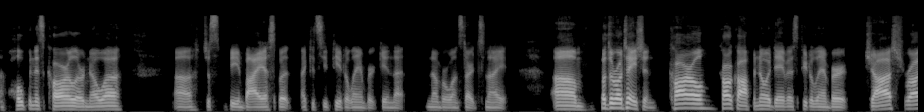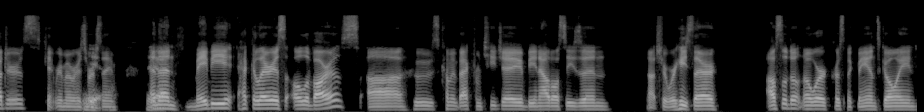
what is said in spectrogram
I'm hoping it's Karl or Noah. Uh, just being biased, but I could see Peter Lambert getting that number one start tonight. Um, but the rotation: Karl, Karl Kopp, Noah Davis, Peter Lambert, Josh Rogers. Can't remember his first yeah. name. Yeah. And then maybe Helcris Olivarez, uh, who's coming back from TJ being out all season. Not sure where he's there. I also don't know where Chris McMahon's going.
